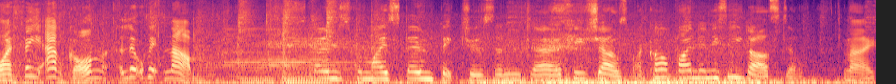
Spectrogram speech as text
My feet have gone a little bit numb. Stones for my stone pictures and uh, a few shells, but I can't find any sea glass still. No,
